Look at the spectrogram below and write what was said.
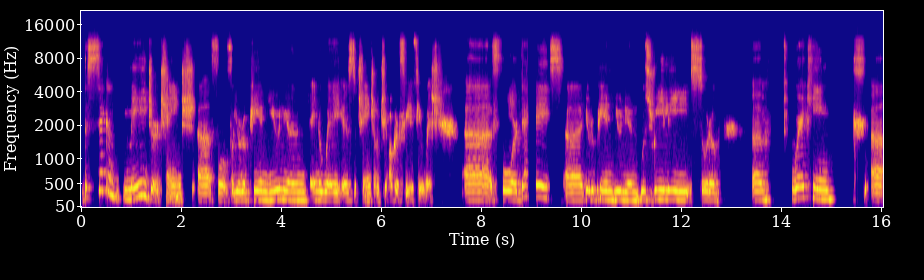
the second major change uh, for, for European Union, in a way, is the change of geography, if you wish. Uh, for decades, uh, European Union was really sort of um, working uh,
